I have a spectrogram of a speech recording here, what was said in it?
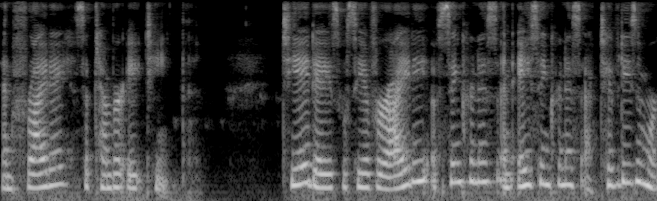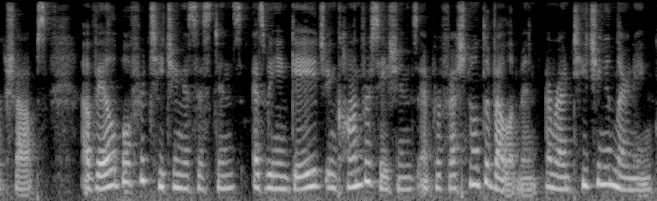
and Friday, September 18th. TA Days will see a variety of synchronous and asynchronous activities and workshops available for teaching assistants as we engage in conversations and professional development around teaching and learning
